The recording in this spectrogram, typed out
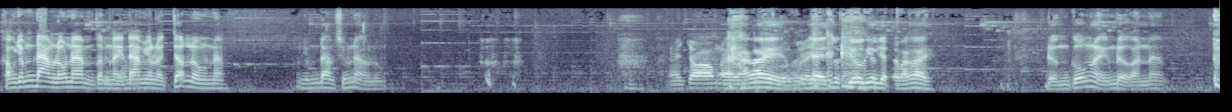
không dám đam luôn nam tầm này đam vô là chết luôn nam không dám đam xíu nào luôn. Này, cho ông này. Bạn ơi về xuất dương giao dịch rồi bạn ơi. Đừng cuốn này cũng được anh em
